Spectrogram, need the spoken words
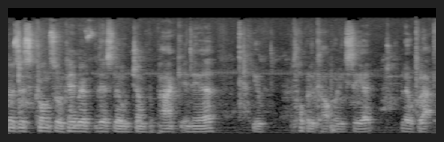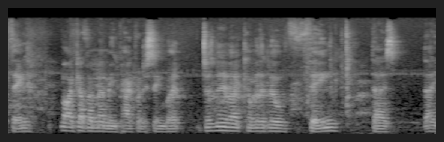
Because this console came with this little jumper pack in here. You probably can't really see it. Little black thing. Like a memory pack for this thing, but doesn't it like come with a little thing that's that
